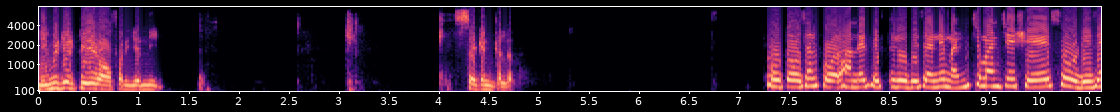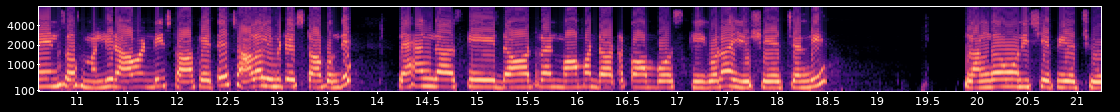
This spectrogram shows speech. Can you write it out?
లిమిటెడ్ పీరియడ్ ఆఫర్ ఇవన్నీ second colour two thousand four hundred fifty rupees అండి. మంచి మంచి షేడ్స్ డిజైన్స్ ఆఫ్ మళ్ళీ రావండి. స్టాక్ అయితే చాలా లిమిటెడ్ స్టాక్ ఉంది. లెహంగాస్కి daughter and mom and daughter కాంబోస్కి కూడా యూజ్ చేయొచ్చండి లంగా ఓనిస్ చేపియచ్చు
